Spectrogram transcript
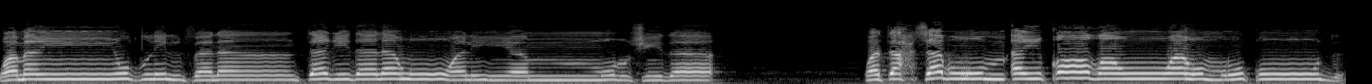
ومن يضلل فلن تجد له وليا مرشدا وتحسبهم أيقاظا وهم رقود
